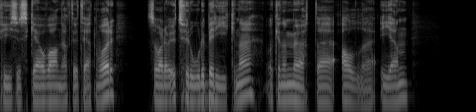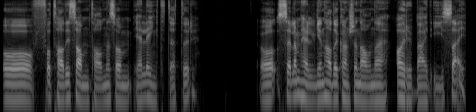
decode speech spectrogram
fysiske og vanlige aktiviteten vår, så var det utrolig berikende å kunne møte alle igjen og få ta de samtalene som jeg lengtet etter. Og selv om helgen hadde kanskje navnet Arbeid i seg,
